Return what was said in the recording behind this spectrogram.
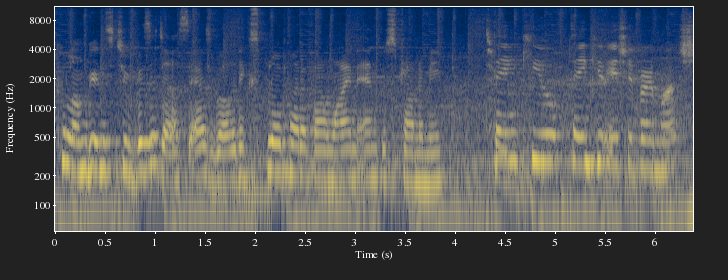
Colombians to visit us as well and explore part of our wine and gastronomy. Too. Thank you, thank you, Isha, very much.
